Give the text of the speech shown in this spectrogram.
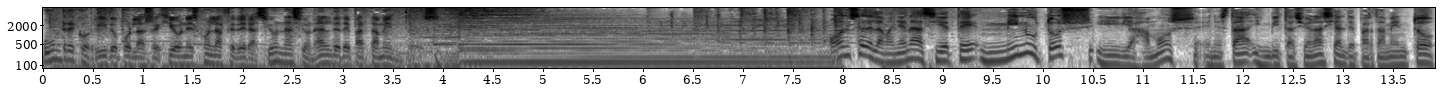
un recorrido por las regiones con la Federación Nacional de Departamentos. 11 de la mañana a 7 minutos y viajamos en esta invitación hacia el departamento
